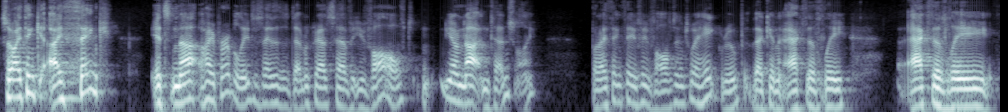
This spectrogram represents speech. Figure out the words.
So I think I think it's not hyperbole to say that the Democrats have evolved, you know, not intentionally, but I think they've evolved into a hate group that can actively, actively,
